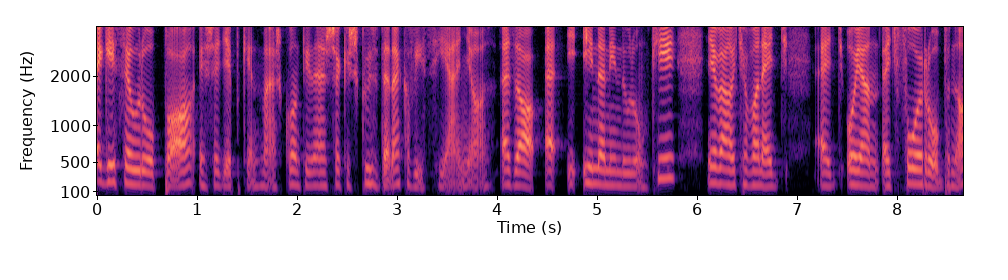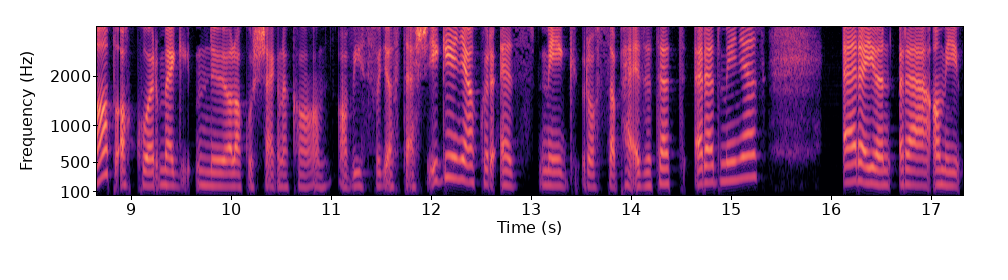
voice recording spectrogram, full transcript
egész Európa és egyébként más kontinensek is küzdenek a vízhiányjal. Ez a, e, innen indulunk ki. Nyilván, hogyha van egy, egy olyan, egy forróbb nap, akkor megnő a lakosságnak a, a vízfogyasztás igénye, akkor ez még rosszabb helyzetet eredményez. Erre jön rá, ami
